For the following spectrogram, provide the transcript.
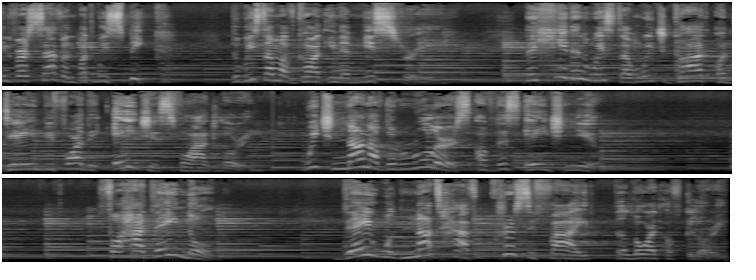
In verse 7, but we speak the wisdom of God in a mystery, the hidden wisdom which God ordained before the ages for our glory, which none of the rulers of this age knew. For had they known, they would not have crucified the Lord of glory.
